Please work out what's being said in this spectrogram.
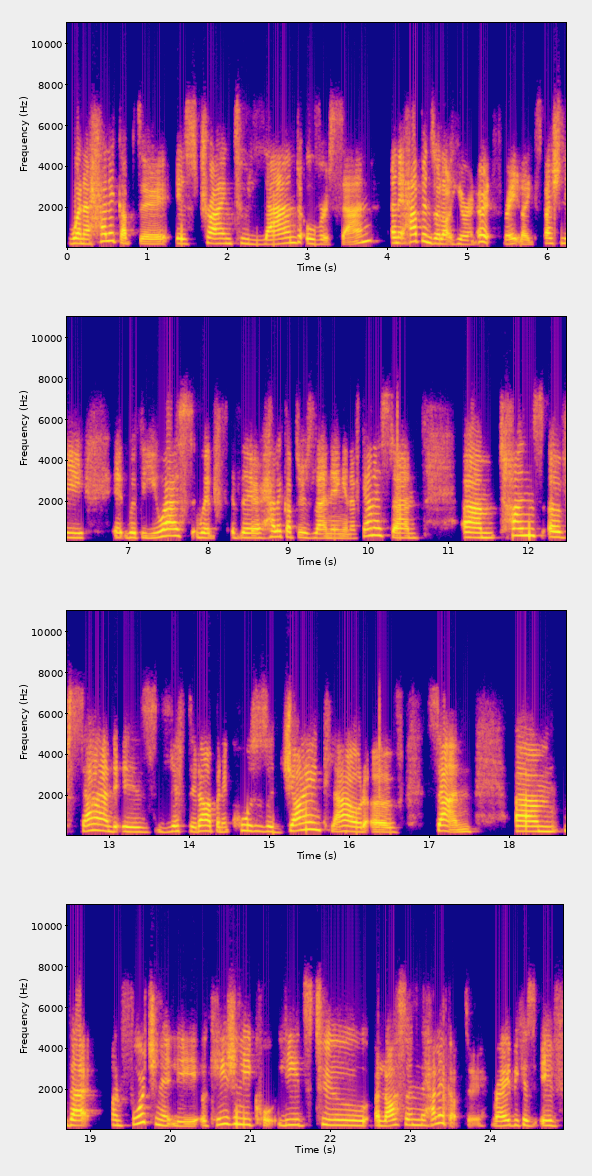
when a helicopter is trying to land over sand. And it happens a lot here on Earth, right? Like especially it, with the US, with their helicopters landing in Afghanistan, um, tons of sand is lifted up and it causes a giant cloud of sand um, that unfortunately occasionally co- leads to a loss on the helicopter right? Because if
